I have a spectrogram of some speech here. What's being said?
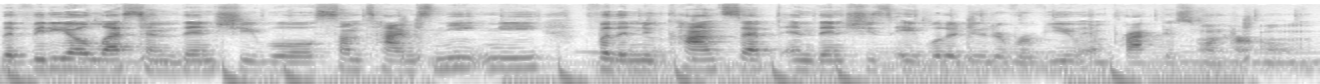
the video lesson, then she will sometimes need me for the new concept and then she's able to do the review and practice on her own.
